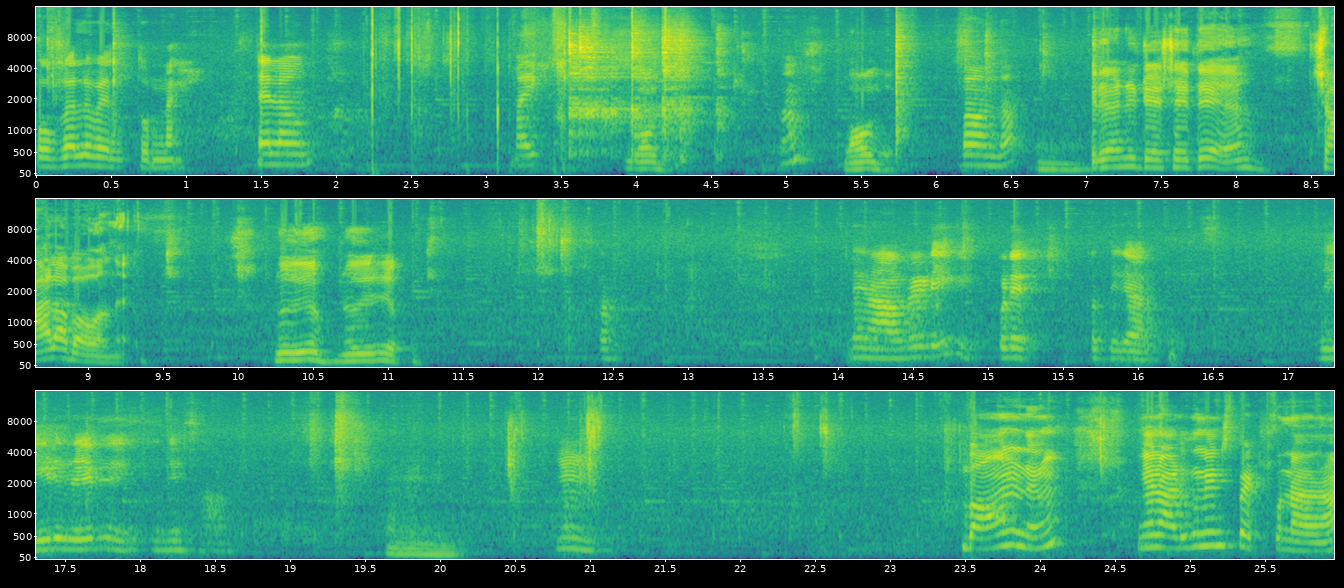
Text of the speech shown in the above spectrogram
పొగలు వెళ్తున్నాయి. ఎలా ఉంది? మైక్. బాగుంది? బాగుంది. బాగుందా? బిర్యానీ టేస్ట్ అయితే చాలా బాగుంది. నువ్వు నువ్వు చెప్పు. నేను ఆల్రెడీ ఇప్పుడే కొద్దిగా వేడి వేడి తినేసాను బాగుంది. నేను అడుగు నుంచి పెట్టుకున్నా కదా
